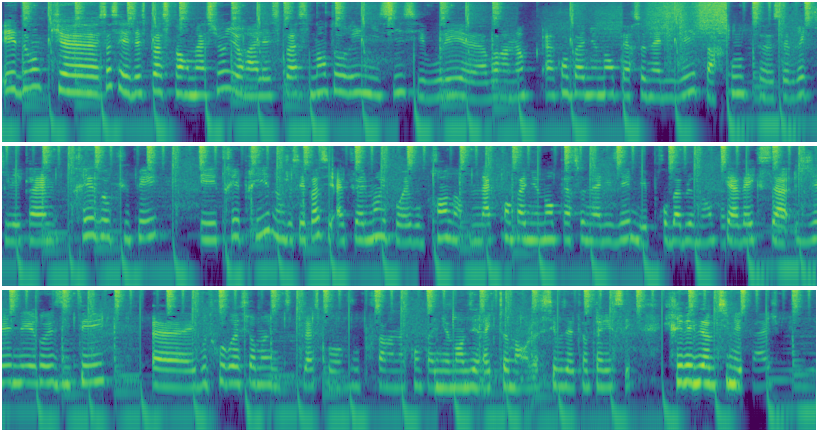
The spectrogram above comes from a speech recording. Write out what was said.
Et donc, euh, ça, c'est les espaces formation. Il y aura l'espace mentoring ici si vous voulez euh, avoir un accompagnement personnalisé. Par contre, euh, c'est vrai qu'il est quand même très occupé et très pris. Donc, je ne sais pas si actuellement il pourrait vous prendre un accompagnement personnalisé, mais probablement. Parce qu'avec sa générosité, euh, et vous trouverez sûrement une petite place pour vous pour faire un accompagnement directement là, si vous êtes intéressé. Écrivez-lui un petit message, puis euh,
